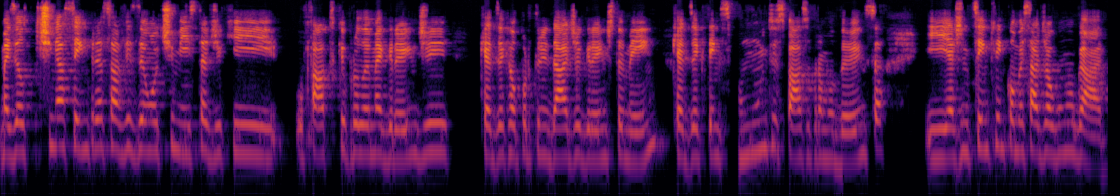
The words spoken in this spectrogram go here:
mas eu tinha sempre essa visão otimista de que o fato que o problema é grande quer dizer que a oportunidade é grande também, quer dizer que tem muito espaço para mudança e a gente sempre tem que começar de algum lugar.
